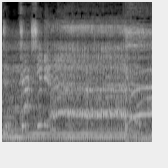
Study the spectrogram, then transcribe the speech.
Touch your heart.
